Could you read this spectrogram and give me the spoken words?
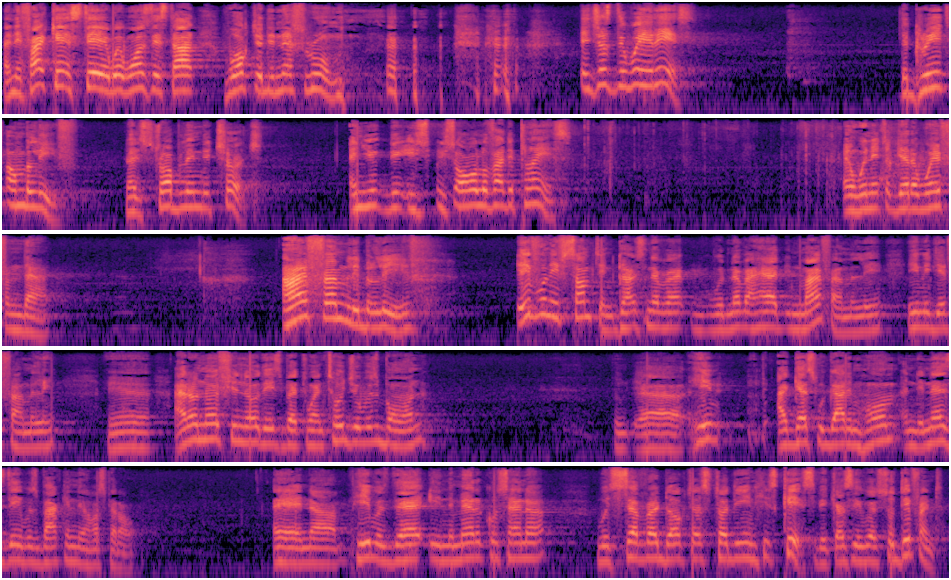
And if I can't stay away once they start, walk to the next room. it's just the way it is. The great unbelief that is troubling the church. And you, it's, it's all over the place. And we need to get away from that. I firmly believe, even if something God's never would never had in my family, immediate family, yeah, I don't know if you know this, but when Tojo was born, uh, he, I guess we got him home, and the next day he was back in the hospital. And uh, he was there in the medical center with several doctors studying his case because he was so different.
